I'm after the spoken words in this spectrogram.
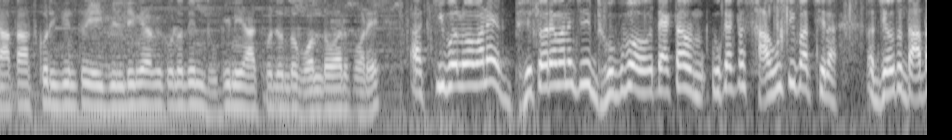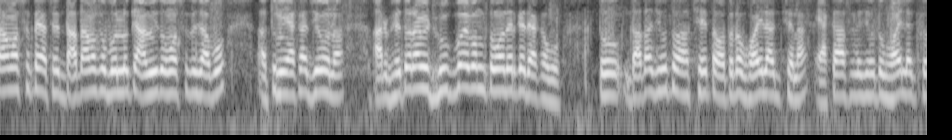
যাতায়াত করি, কিন্তু এই বিল্ডিংয়ে আমি কোনোদিন ঢুকিনি, আজ পর্যন্ত বন্ধ হওয়ার পরে। আর কি বলব মানে ভেতরে মানে যদি ঢুকবো, তো একটা, ওকে একটা সাহসই পাচ্ছি না। যেহেতু দাদা আমার সাথে আছে, দাদা আমাকে বলল কি, আমি তোমার সাথে যাব, আর তুমি একা যেও না। আর ভেতরে আমি ঢুকবো এবং তোমাদেরকে দেখাবো। তো দাদা যেহেতু আছে, তো অতটা ভয় লাগছে না। একা আসলে যেহেতু ভয় লাগতো।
